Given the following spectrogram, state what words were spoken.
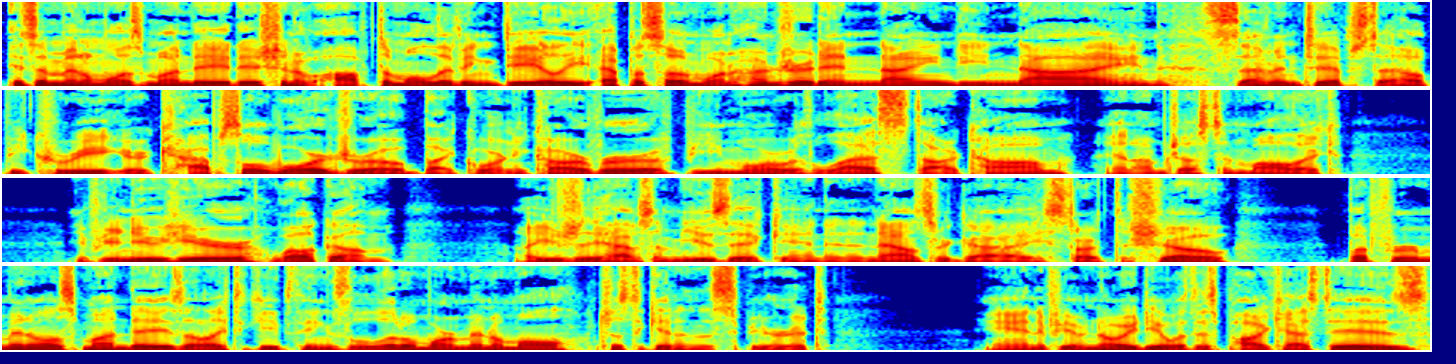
It's a Minimalist Monday edition of Optimal Living Daily, episode 199 Seven Tips to Help You Create Your Capsule Wardrobe by Courtney Carver of BeMoreWithLess.com. And I'm Justin Malik. If you're new here, welcome. I usually have some music and an announcer guy start the show, but for Minimalist Mondays, I like to keep things a little more minimal just to get in the spirit. And if you have no idea what this podcast is,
